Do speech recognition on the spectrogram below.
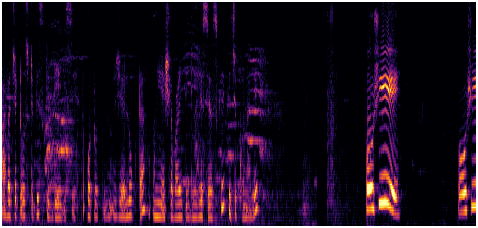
আর হচ্ছে টোস্ট বিস্কিট দিয়ে দিছে। অটো যে লোকটা উনি এসে বাড়িতে দিয়ে গেছে আজকে কিছুক্ষণ আগে। পৌষি পৌষি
